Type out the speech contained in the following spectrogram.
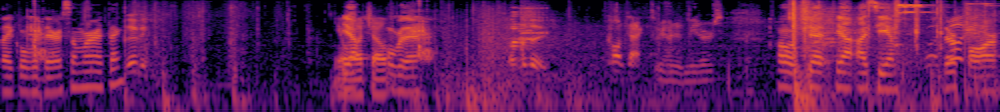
Like over there somewhere, I think. Moving. Yeah, watch out. over there. On the move. Contact. 300 meters. Oh shit, yeah, I see him. They're far.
